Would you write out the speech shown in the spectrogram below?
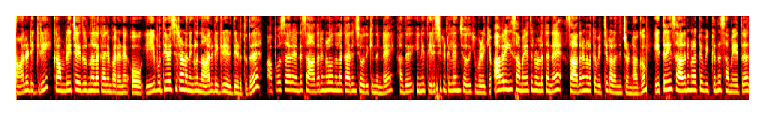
നാല് ഡിഗ്രി കംപ്ലീറ്റ് ചെയ്തു എന്നുള്ള കാര്യം പറയണേ. ഓ ഈ ബുദ്ധി വെച്ചിട്ടാണ് നിങ്ങൾ നാല് ഡിഗ്രി എഴുതിയെടുത്തത്? അപ്പോ സാർ എന്റെ സാധനങ്ങളോ എന്നുള്ള കാര്യം ചോദിക്കുന്നുണ്ടേ. അത് ഇനി തിരിച്ചു കിട്ടില്ല എന്ന് ചോദിക്കുമ്പോഴേക്കും അവർ ഈ സമയത്തിനുള്ളിൽ തന്നെ സാധനങ്ങളൊക്കെ വിറ്റ് കളഞ്ഞിട്ടുണ്ടാകും. ഇത്രയും സാധനങ്ങളൊക്കെ വിൽക്കുന്ന സമയത്ത്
